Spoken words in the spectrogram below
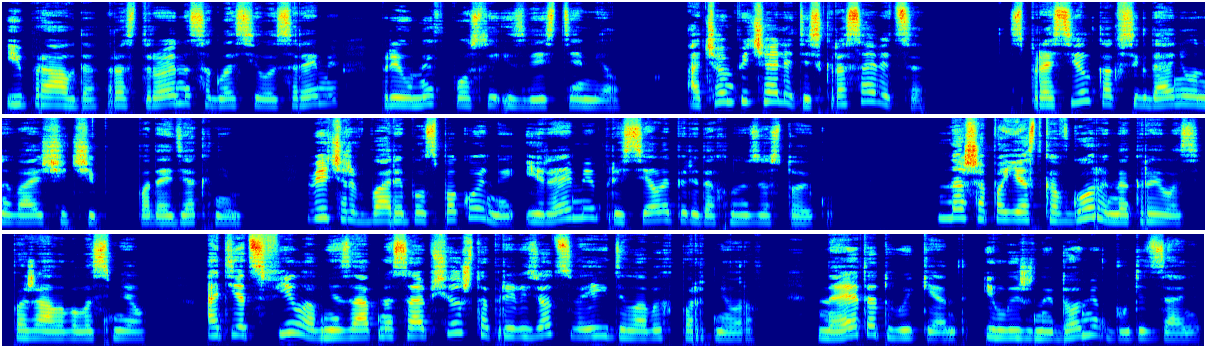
И правда, расстроенно согласилась Реми, приуныв после известия Мел. «О чем печалитесь, красавицы?» Спросил, как всегда, неунывающий Чип, подойдя к ним. Вечер в баре был спокойный, и Реми присела передохнуть за стойку. «Наша поездка в горы накрылась», — пожаловалась Мел. Отец Фила внезапно сообщил, что привезет своих деловых партнеров на этот уикенд, и лыжный домик будет занят.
